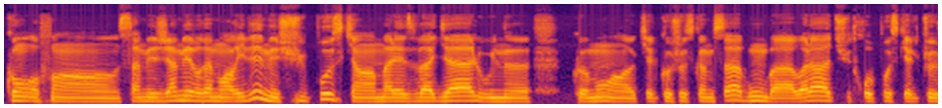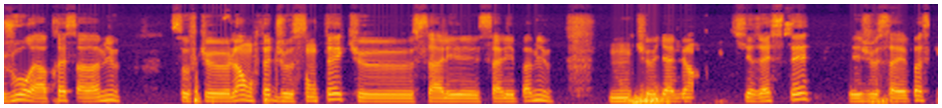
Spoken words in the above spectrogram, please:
quand, enfin, ça m'est jamais vraiment arrivé, mais je suppose qu'il y a un malaise vagal ou une comment euh, quelque chose comme ça. Bon, bah voilà, tu te reposes quelques jours et après ça va mieux. Sauf que là, en fait, je sentais que ça allait, ça allait pas mieux. Donc, euh, il y avait un truc qui restait et je savais pas ce que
